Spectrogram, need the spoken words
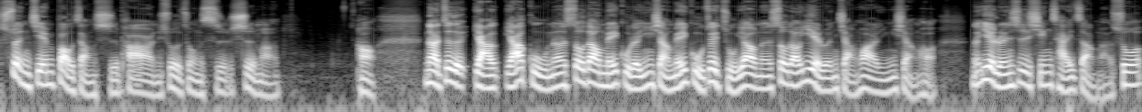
瞬间暴涨十趴，你说的这种事是吗？好，那这个雅雅股呢，受到美股的影响，美股最主要呢受到叶伦讲话的影响哈。那叶伦是新财长啊，说，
